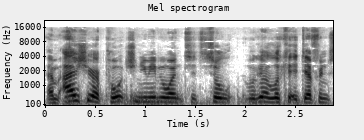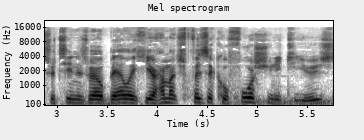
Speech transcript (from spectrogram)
Um, as you're approaching, you maybe want to, so we're going to look at a difference routine as well, Bella here, how much physical force you need to use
